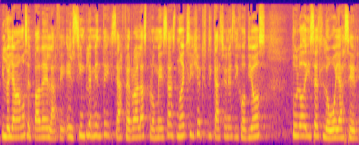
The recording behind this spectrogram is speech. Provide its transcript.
y lo llamamos el padre de la fe. Él simplemente se aferró a las promesas, no exigió explicaciones, dijo, Dios, tú lo dices, lo voy a hacer.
